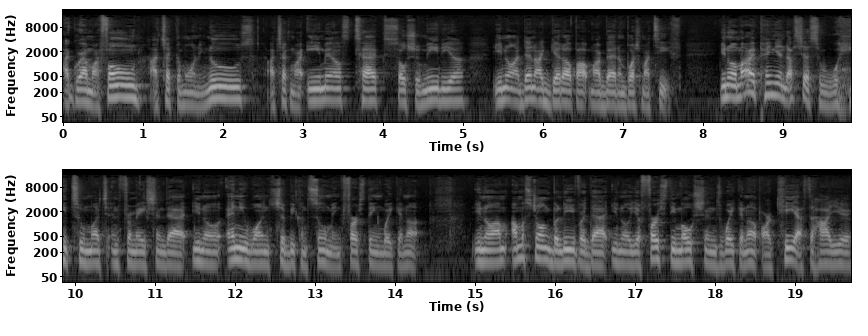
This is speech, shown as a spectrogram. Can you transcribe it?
i grab my phone i check the morning news i check my emails text social media you know and then i get up out my bed and brush my teeth. You know in my opinion that's just way too much information that you know anyone should be consuming first thing waking up. You know i'm, I'm a strong believer that you know your first emotions waking up are key as to how you're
